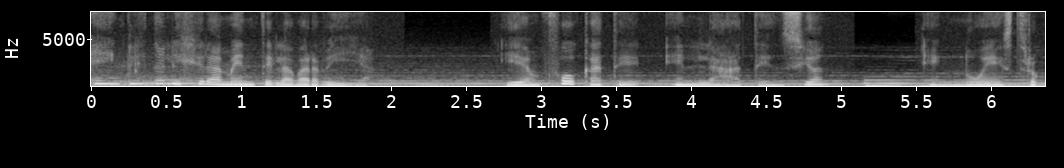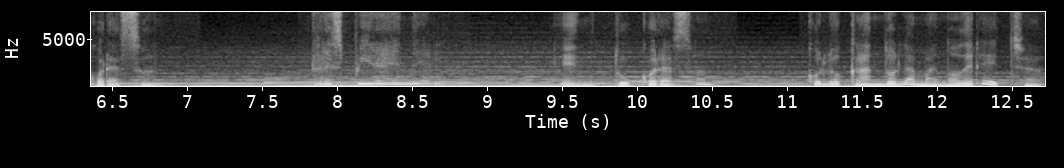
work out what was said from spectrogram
e inclina ligeramente la barbilla y enfócate en la atención en nuestro corazón. Respira en él, en tu corazón, colocando la mano derecha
